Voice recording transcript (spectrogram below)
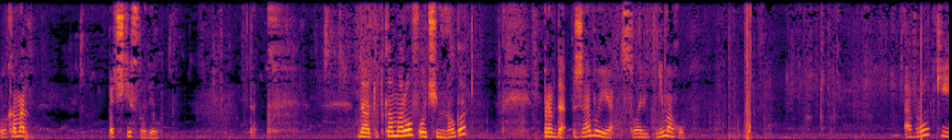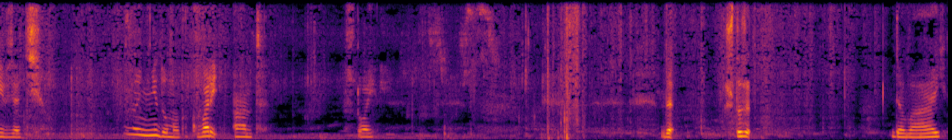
О, комар почти словил. Да, тут комаров очень много. Правда, жабу я словить не могу. А в руки взять... Ну, не думаю, как вариант. Стой. Да, что же... Давай.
